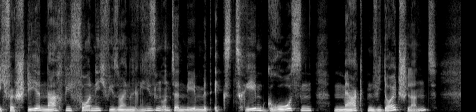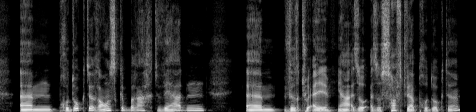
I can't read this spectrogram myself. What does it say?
ich verstehe nach wie vor nicht, wie so ein Riesenunternehmen mit extrem großen Märkten wie Deutschland ähm, Produkte rausgebracht werden, ähm, virtuell, ja, also, also Softwareprodukte,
